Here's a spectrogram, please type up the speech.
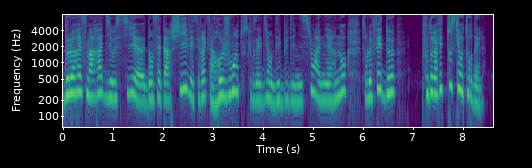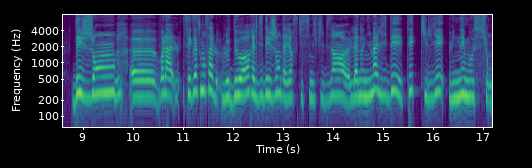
Dolores Marat dit aussi euh, dans cette archive, et c'est vrai que ça rejoint tout ce que vous avez dit en début d'émission, Annie Ernaux, sur le fait de photographier tout ce qui est autour d'elle des gens, euh, voilà, c'est exactement ça, le, dehors. Elle dit des gens d'ailleurs, ce qui signifie bien euh, l'anonymat. L'idée était qu'il y ait une émotion.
